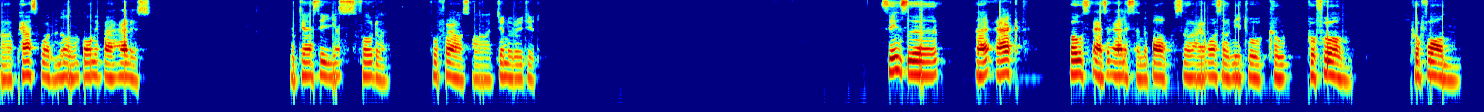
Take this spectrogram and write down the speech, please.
a password known only by Alice. You can see yes folder, two files are generated. Since uh, I act both as Alice and Bob, so I also need to perform perform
